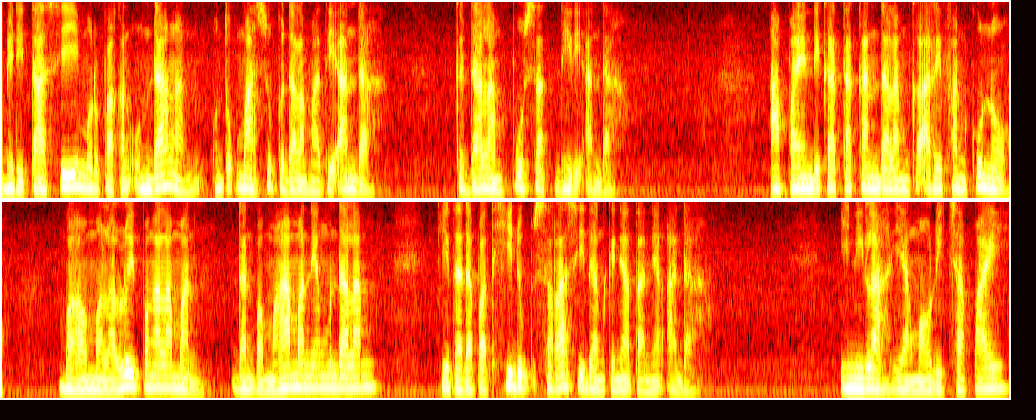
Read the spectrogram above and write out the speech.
Meditasi merupakan undangan untuk masuk ke dalam hati Anda, ke dalam pusat diri Anda. Apa yang dikatakan dalam kearifan kuno bahwa melalui pengalaman dan pemahaman yang mendalam, kita dapat hidup serasi dan kenyataan yang ada. Inilah yang mau dicapai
